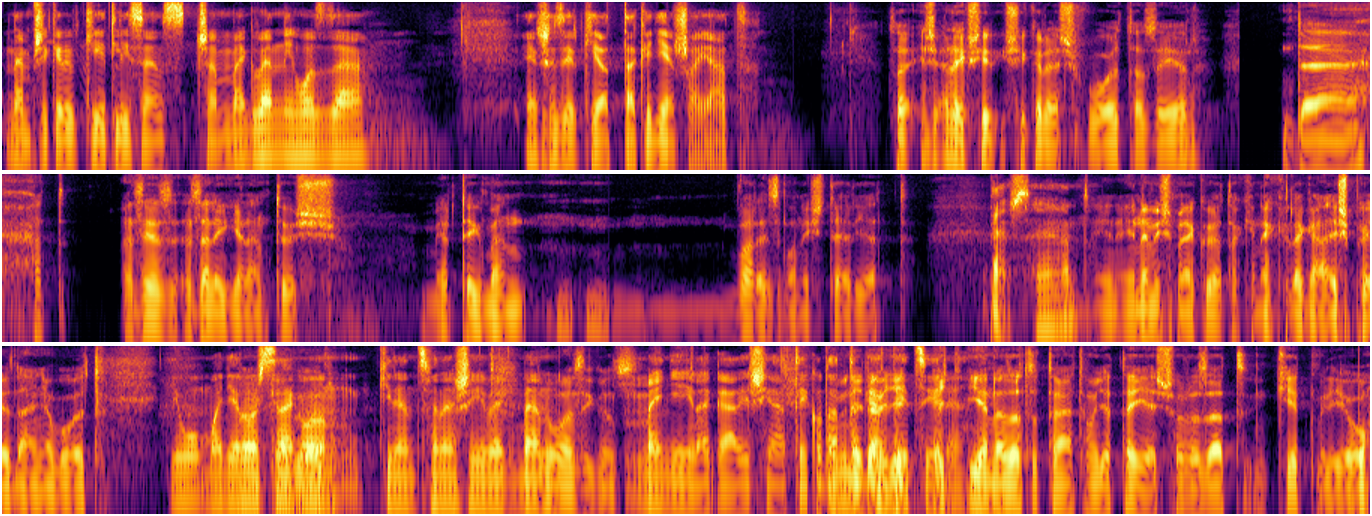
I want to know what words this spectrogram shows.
nem sikerült két licenszt sem megvenni hozzá, és ezért kiadták egy ilyen saját. Szóval, és elég si- sikeres volt azért, de hát azért ez, ez elég jelentős mértékben Varezban is terjedt. Persze, hát Én, én nem ismerek olyat, akinek legális példánya volt. jó, Magyarországon 90-es években Jó, az igaz. mennyi illegális játékot adtak egy, PC-re? egy ilyen adatot találtam, hogy a teljes sorozat két millió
